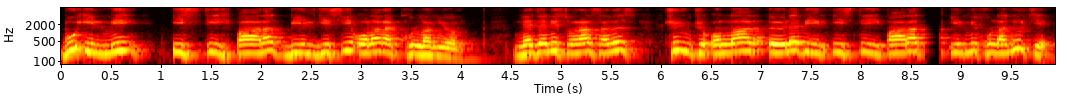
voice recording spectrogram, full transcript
bu ilmi istihbarat bilgisi olarak kullanıyor. Nedeni sorarsanız çünkü onlar öyle bir istihbarat ilmi kullanıyor ki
